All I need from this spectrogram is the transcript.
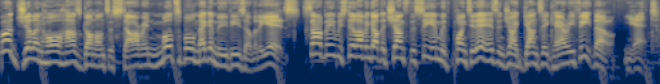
But Gyllenhaal has gone on to star in multiple mega movies over the years. Sadly, we still haven't got the chance to see him with pointed ears and gigantic hairy feet, though. Yet.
